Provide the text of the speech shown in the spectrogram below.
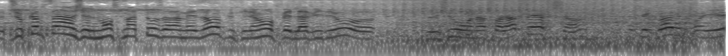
C'est toujours comme ça, hein, j'ai le monstre matos à la maison, puis finalement on fait de la vidéo euh, le jour où on n'a pas la perche. Hein. C'est quoi, vous croyez?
